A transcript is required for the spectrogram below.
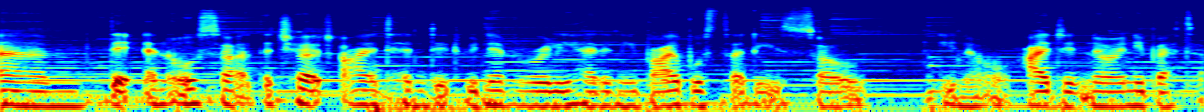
Um, and also at the church I attended, we never really had any Bible studies, so you know, I didn't know any better.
